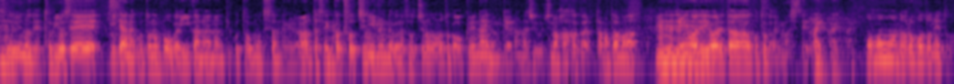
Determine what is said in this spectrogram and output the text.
そういうので取り寄せみたいなことの方がいいかななんてことを思ってたんだけどあんたせっかくそっちにいるんだからそっちのものとか送れないのみたいな話をうちの母からたまたまうん。電話で言われたことがありまして、はいはいはい。ああなるほどねと。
